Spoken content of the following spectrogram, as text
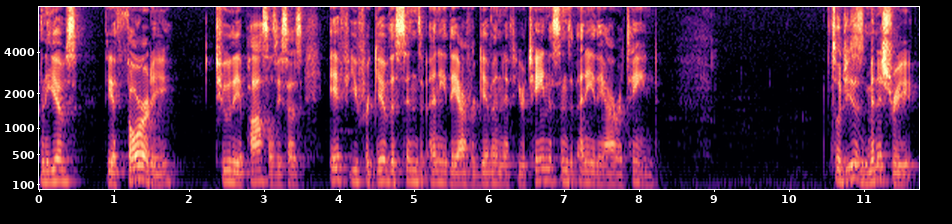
And he gives the authority to the apostles. He says, If you forgive the sins of any, they are forgiven. If you retain the sins of any, they are retained. So Jesus' ministry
